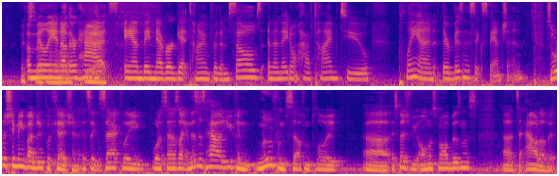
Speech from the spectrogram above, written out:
a million other yeah. hats and they never get time for themselves and then they don't have time to plan their business expansion. So what does she mean by duplication? It's exactly what it sounds like, and this is how you can move from self-employed, uh, especially if you own a small business, uh, to out of it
